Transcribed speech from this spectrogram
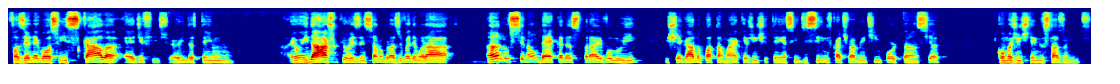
fazer negócio em escala é difícil. Eu ainda tenho um, eu ainda acho que o residencial no Brasil vai demorar anos, se não décadas, para evoluir e chegar no patamar que a gente tem assim de significativamente importância, como a gente tem nos Estados Unidos.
